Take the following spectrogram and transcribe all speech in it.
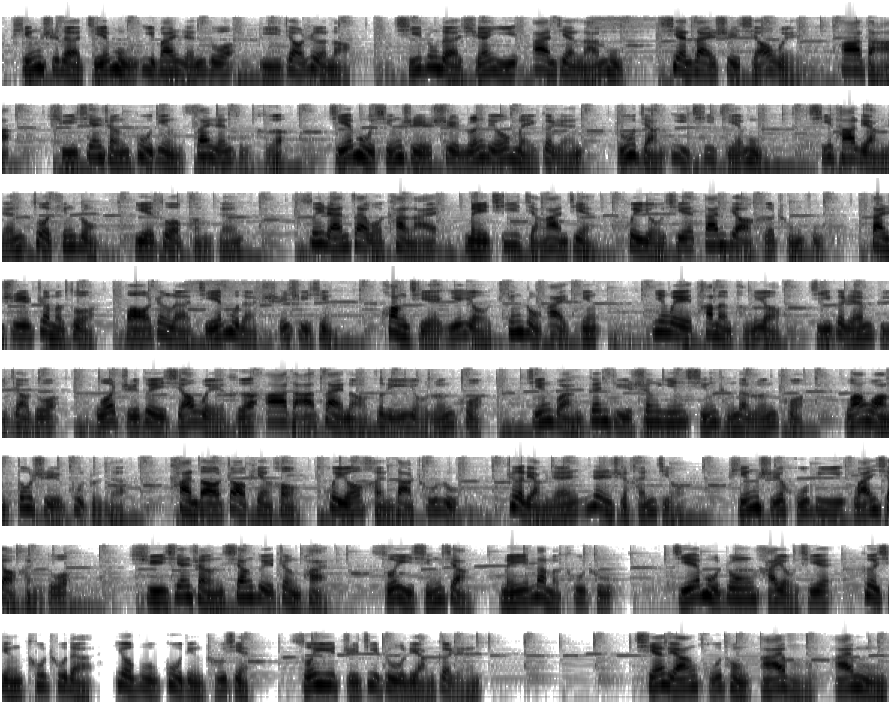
平时的节目一般人多，比较热闹，其中的悬疑案件栏目。现在是小伟、阿达、许先生固定三人组合，节目形式是轮流每个人主讲一期节目，其他两人做听众也做捧哏。虽然在我看来每期讲案件会有些单调和重复，但是这么做保证了节目的持续性，况且也有听众爱听，因为他们朋友几个人比较多，我只对小伟和阿达在脑子里有轮廓。尽管根据声音形成的轮廓往往都是不准的，看到照片后会有很大出入。这两人认识很久，平时胡逼玩笑很多。许先生相对正派，所以形象没那么突出。节目中还有些个性突出的又不固定出现，所以只记住两个人：钱粮胡同 FM。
